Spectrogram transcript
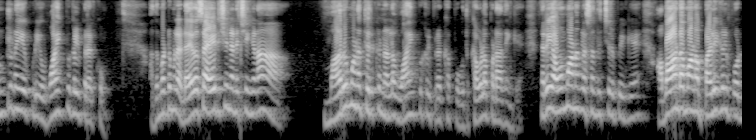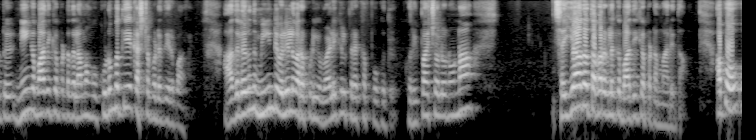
ஒன்றிணையக்கூடிய வாய்ப்புகள் பிறக்கும். அது மட்டும் இல்லை டைவர்ஸ் ஆகிடுச்சின்னு நினச்சிங்கன்னா மறுமணத்திற்கு நல்ல வாய்ப்புகள் பிறக்க போகுது. கவலைப்படாதீங்க. நிறைய அவமானங்களை சந்திச்சிருப்பீங்க. அபாண்டமான பழிகள் போட்டு நீங்கள் பாதிக்கப்பட்டது இல்லாமல் உங்கள் குடும்பத்தையே கஷ்டப்படுத்தி இருப்பாங்க அதிலிருந்து மீண்டு வெளியில் வரக்கூடிய வழிகள் பிறக்க போகுது. குறிப்பாக சொல்லணும்னா செய்யாத தவறுகளுக்கு பாதிக்கப்பட்ட மாதிரி தான் அப்போது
